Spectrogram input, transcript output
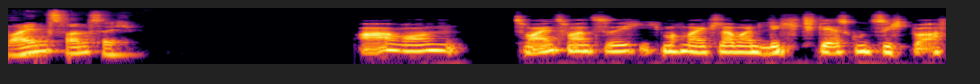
22. Aaron 22, ich mach mal in Klammern Licht, der ist gut sichtbar.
